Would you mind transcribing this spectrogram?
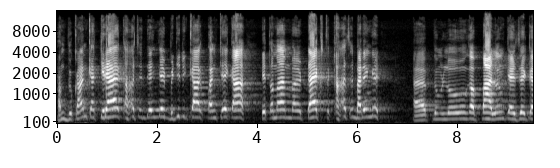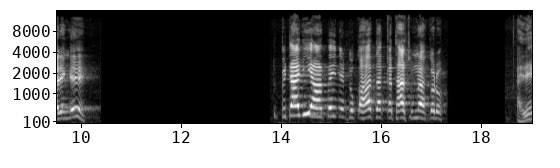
हम दुकान का किराया कहाँ से देंगे? बिजली का, पंखे का, ये तमाम टैक्स कहाँ से भरेंगे? अब तुम लोगों का पालन कैसे करेंगे? तो पिताजी, आप ही ने तो कहा था, कथा सुना करो। अरे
